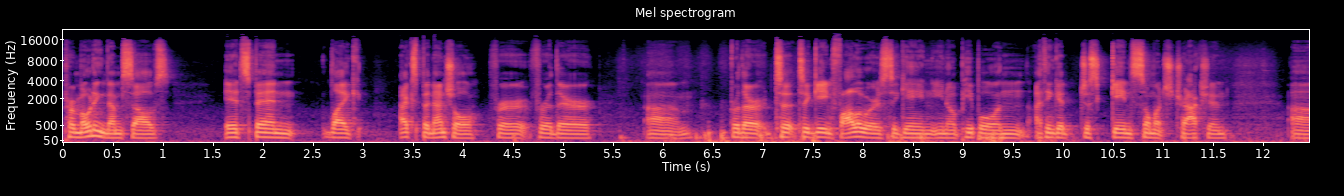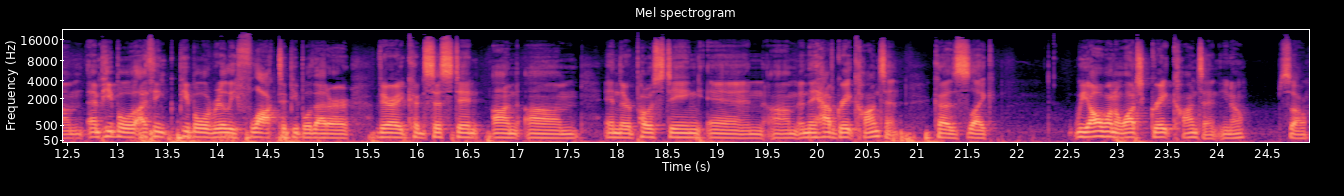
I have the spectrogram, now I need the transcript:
promoting themselves, it's been like exponential for for their um, for their to, to gain followers to gain you know people. And I think it just gains so much traction um, and people I think people really flock to people that are very consistent on um, in their posting and um, and they have great content. Because like we all want to watch great content you know? So.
